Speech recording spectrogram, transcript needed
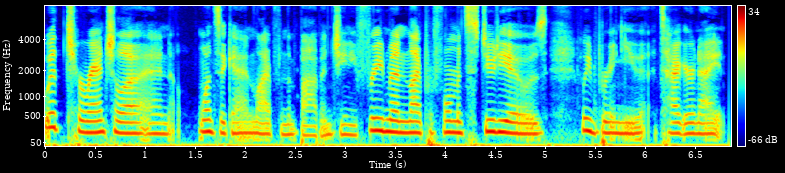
with Tarantula, and once again, live from the Bob and Jeannie Friedman Live Performance Studios, we bring you Tiger Knight.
